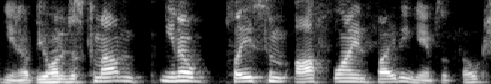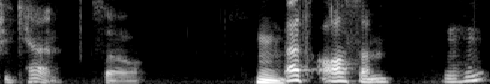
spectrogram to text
you know, if you want to just come out and you know play some offline fighting games with folks, you can. So. That's awesome. mhm.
